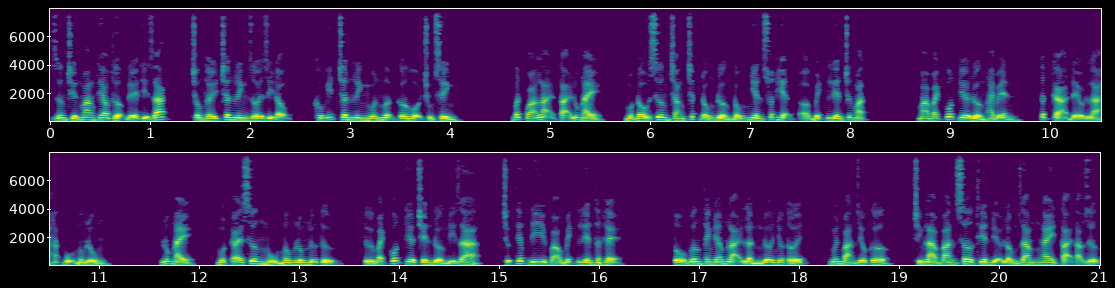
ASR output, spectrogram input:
dương chiến mang theo thượng đế thị giác trông thấy chân linh giới dị động không ít chân linh muốn mượn cơ hội chủ sinh bất quá lại tại lúc này, một đầu xương trắng chất đống đường đống nhiên xuất hiện ở bích liên trước mặt. Mà bạch cốt kia đường hai bên, tất cả đều là hắc vụ mông lung. Lúc này, một cái xương mù mông lung nữ tử, từ bạch cốt kia trên đường đi ra, trực tiếp đi vào bích liên thân thể. Tổ vương thanh âm lại lần nữa nhớ tới, nguyên bản diêu cơ, chính là ban sơ thiên địa lồng giam ngay tại tạo dựng,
